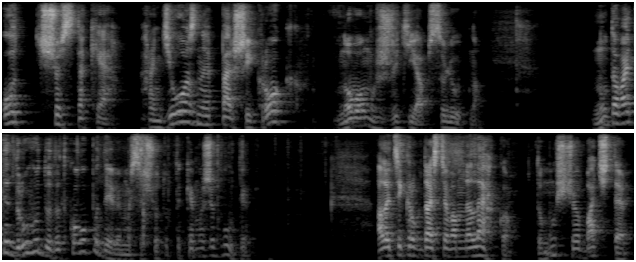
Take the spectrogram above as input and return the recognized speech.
От щось таке. Грандіозне перший крок в новому житті, абсолютно. Ну, давайте другу додатково подивимося, що тут таке може бути. Але цей крок дасться вам нелегко, тому що, бачите,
